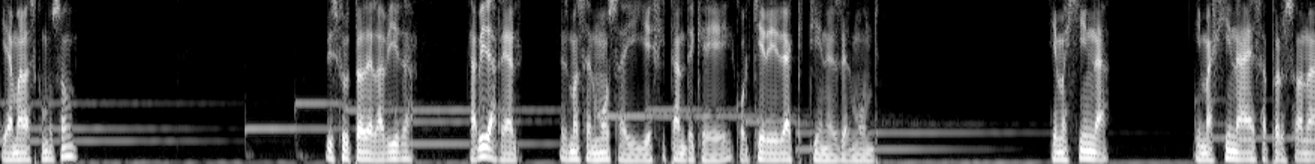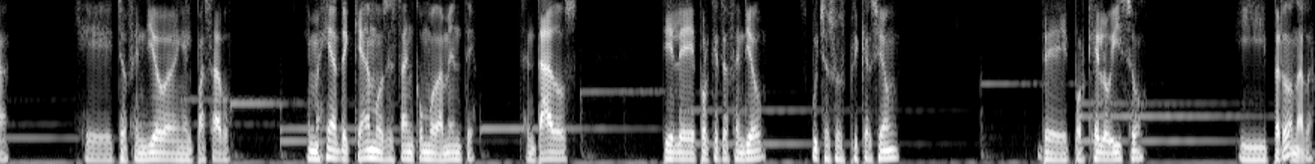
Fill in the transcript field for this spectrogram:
y amarlas como son. Disfruta de la vida, la vida real es más hermosa y excitante que cualquier idea que tienes del mundo. Imagina, imagina a esa persona que te ofendió en el pasado. Imagínate que ambos están cómodamente, sentados. Dile por qué te ofendió, escucha su explicación de por qué lo hizo y perdónala.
